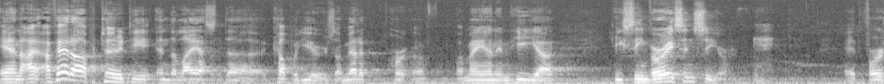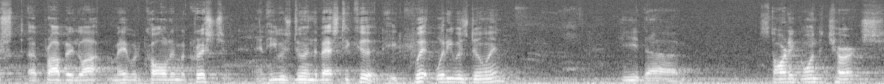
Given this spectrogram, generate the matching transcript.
and I, have had opportunity in the last uh, couple of years. I met a, a, a man, and he uh, he seemed very sincere. At first, uh, probably lot maybe would call him a Christian, and he was doing the best he could. He'd quit what he was doing. He'd uh, started going to church,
